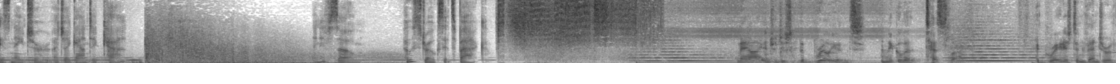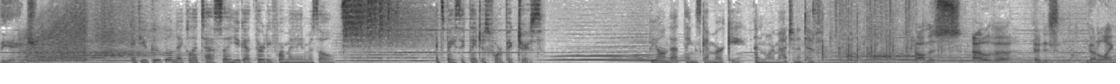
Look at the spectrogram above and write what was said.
Is nature a gigantic cat? And if so, who strokes its back? May I introduce the brilliant Nikola Tesla, the greatest inventor of the age. If you Google Nikola Tesla, you get 34 million results. It's basically just four pictures. Beyond that, things get murky and more imaginative. Thomas Alva Edison. You got a light?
